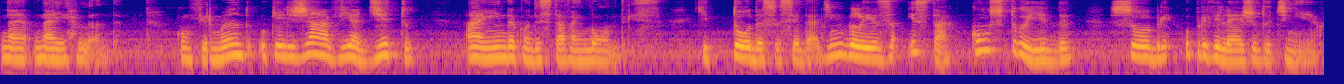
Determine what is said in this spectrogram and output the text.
na, na Irlanda confirmando o que ele já havia dito ainda quando estava em Londres, que toda a sociedade inglesa está construída sobre o privilégio do dinheiro.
